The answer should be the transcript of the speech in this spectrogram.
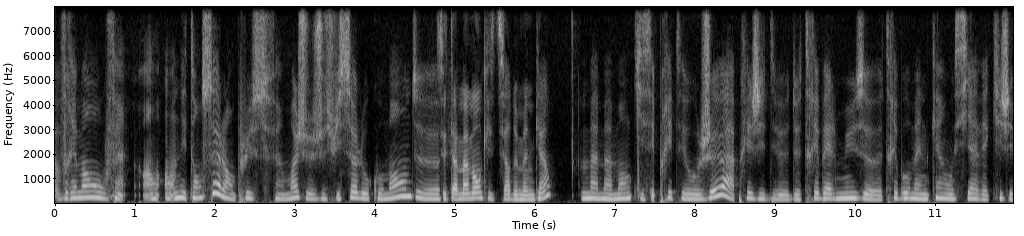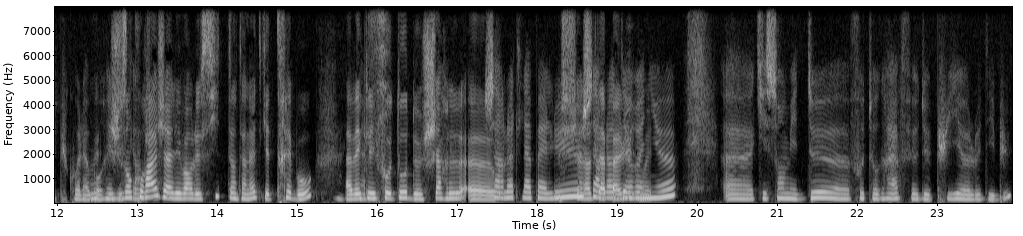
vraiment, enfin, en, en étant seule en plus. Enfin, moi, je, je suis seule aux commandes. euh, C'est ta maman qui te sert de mannequin? Ma maman qui s'est prêtée au jeu. Après, j'ai de, de très belles muses, euh, très beaux mannequins aussi avec qui j'ai pu collaborer. je vous encourage à aller voir le site internet qui est très beau, avec Merci. les photos de Charles. euh, Charlotte Lapalu, Charlotte Charlotte, Lapalu, de oui. Regneux. euh, qui sont mes deux photographes depuis le début.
